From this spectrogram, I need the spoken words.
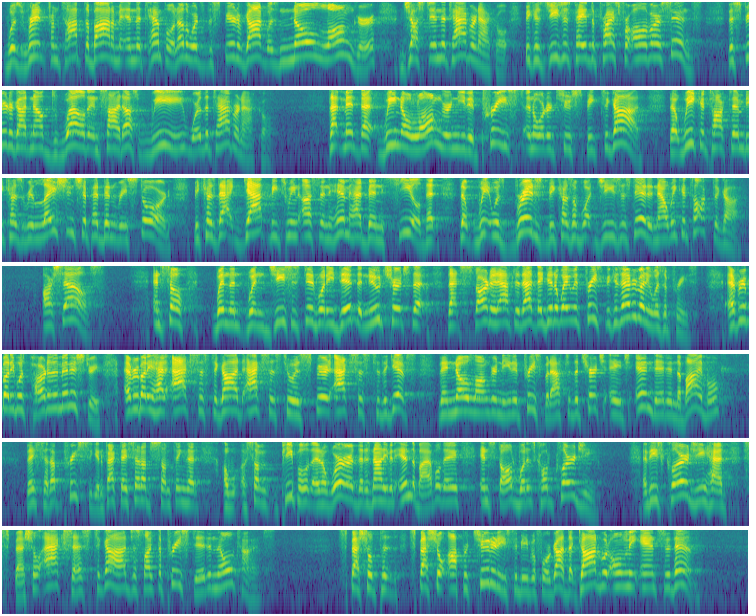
was rent from top to bottom in the temple. In other words, the Spirit of God was no longer just in the tabernacle because Jesus paid the price for all of our sins. The Spirit of God now dwelled inside us. We were the tabernacle. That meant that we no longer needed priests in order to speak to God, that we could talk to Him because relationship had been restored, because that gap between us and Him had been healed, that, that we, it was bridged because of what Jesus did, and now we could talk to God ourselves. And so when, the, when Jesus did what he did, the new church that, that started after that, they did away with priests because everybody was a priest. Everybody was part of the ministry. Everybody had access to God, access to his spirit, access to the gifts. They no longer needed priests. But after the church age ended in the Bible, they set up priests again. In fact, they set up something that uh, some people, in a word that is not even in the Bible, they installed what is called clergy. And these clergy had special access to God, just like the priests did in the old times special, special opportunities to be before God, that God would only answer them.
